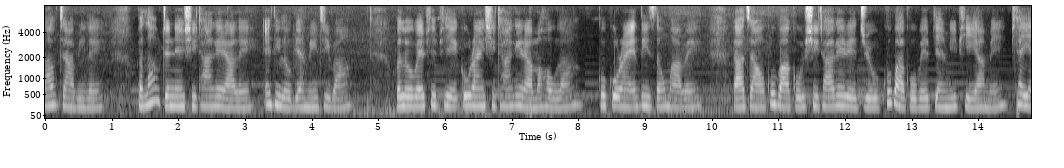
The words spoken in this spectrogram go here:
လောက်ကြာပြီလဲဘလောက်တင်းတင်းရှိထားခဲ့တာလဲအဲ့ဒီလိုပြန်မေးကြည့်ပါ ဘလို့ပဲဖြစ်ဖြစ်ကိုယ်တိုင်ရှိထားခဲ့တာမဟုတ်လားကိုကိုယ်တိုင်အသိဆုံးပါပဲဒါကြောင့်ကိုပါကိုရှိထားခဲ့တဲ့ကျိုးကိုပါကိုပဲပြန်ပြီးဖြေရမယ်ဖြတ်ရ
